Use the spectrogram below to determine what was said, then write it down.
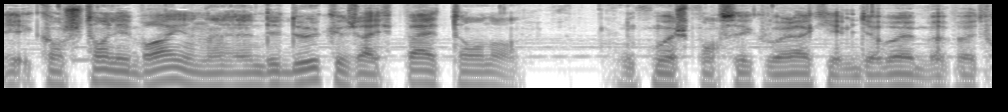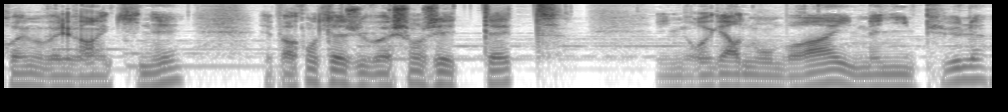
Et quand je tends les bras, il y en a un des deux que j'arrive pas à tendre. Donc moi je pensais que voilà, qu'il allait me dire ouais bah pas de problème, on va aller voir un kiné. Et par contre là je vois changer de tête. Il me regarde mon bras, il manipule,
